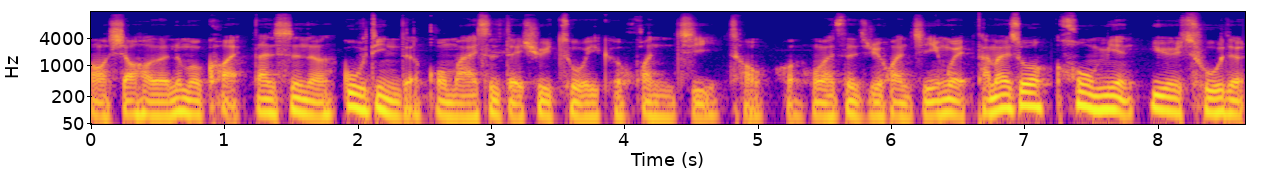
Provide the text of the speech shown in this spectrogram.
哦消耗的那么快。但是呢，固定的我们还是得去做一个换机，操，我们还是得去换机。因为坦白说，后面月初的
